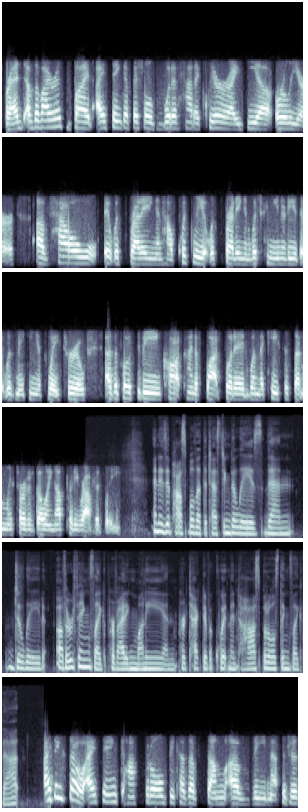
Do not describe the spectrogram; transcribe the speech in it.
spread of the virus, but I think officials would have had a clearer idea earlier of how it was spreading and how quickly it was spreading and which communities it was making its way through, as opposed to being caught kind of flat footed when the cases suddenly started going up pretty rapidly. And is it possible that the testing delays then delayed other things like providing money and protective equipment to hospitals, things like that? I think so. I think hospitals, because of some of the messages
